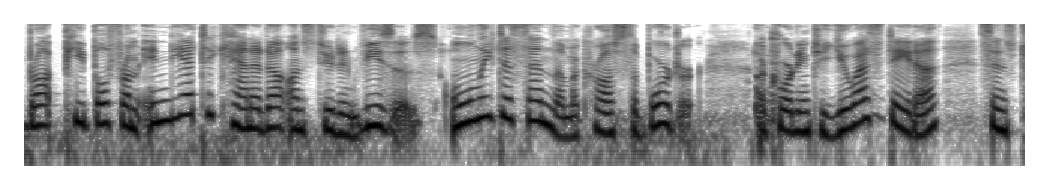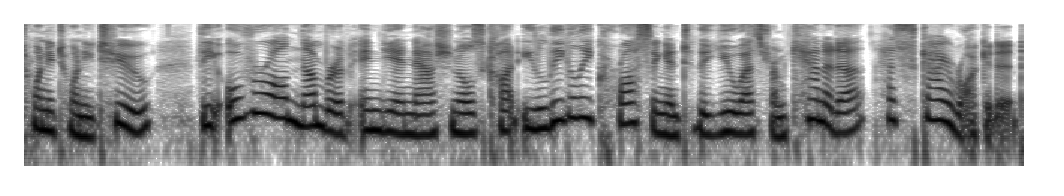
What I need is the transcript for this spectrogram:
brought people from India to Canada on student visas, only to send them across the border. According to U.S. data, since 2022, the overall number of Indian nationals caught illegally crossing into the U.S. from Canada has skyrocketed.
